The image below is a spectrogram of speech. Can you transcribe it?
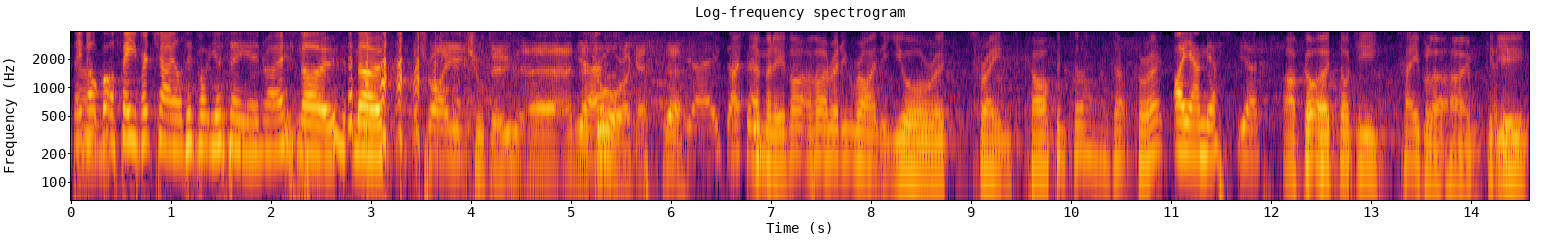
They've not Um, got a favourite child, is what you're saying, right? No, no. A try each will do, uh, and Yeah. a draw, I guess. Yeah. yeah, exactly. Emily, have I, have I read it right that you're a trained carpenter? Is that correct? I am, yes, yeah. I've got a dodgy table at home. Could you- you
